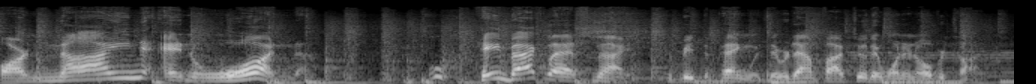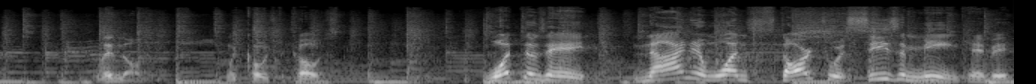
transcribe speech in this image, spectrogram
are nine and one. Came back last night to beat the Penguins. They were down 5-2. They won in overtime. Lindholm went coast to coast. What does a nine and one start to a season mean, KB?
